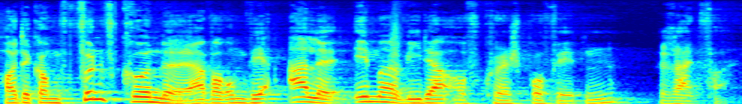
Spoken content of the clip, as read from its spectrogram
Heute kommen fünf Gründe, ja, warum wir alle immer wieder auf Crash-Propheten reinfallen.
